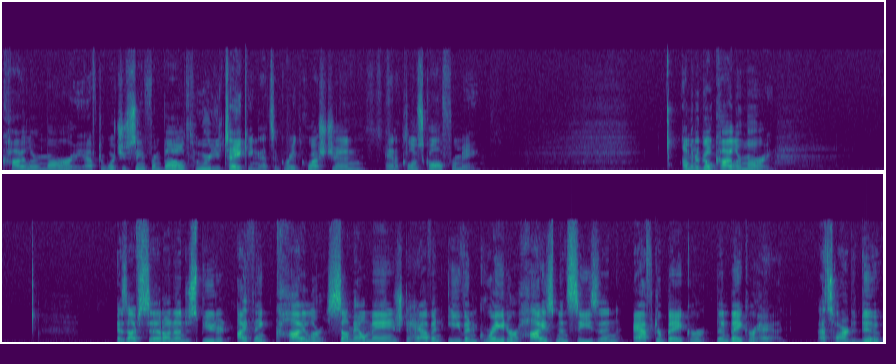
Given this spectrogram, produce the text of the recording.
Kyler Murray? After what you've seen from both, who are you taking? That's a great question and a close call for me. I'm going to go Kyler Murray. As I've said on Undisputed, I think Kyler somehow managed to have an even greater Heisman season after Baker than Baker had. That's hard to do.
